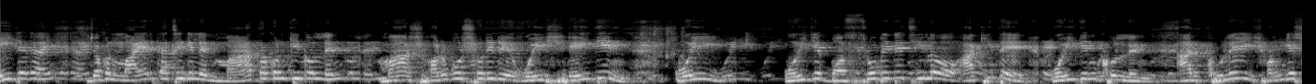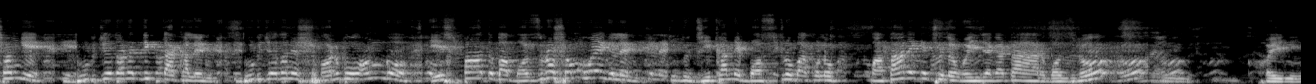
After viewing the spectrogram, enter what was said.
এই জায়গায় যখন মায়ের কাছে গেলেন, মা তখন কি করলেন? মা সর্বশরীরে ওই সেই দিন ওই ওই যে বস্ত্র বেঁধেছিল আখিতে, ওই দিন খুললেন। আর খুলেই সঙ্গে সঙ্গে দুর্যোধনের দিক তাকালেন। দুর্যোধনের সর্ব অঙ্গ ইস্পাত বা বজ্র বজ্রসম হয়ে গেলেন। কিন্তু যেখানে বস্ত্র বা কোনো পাতা রেখেছিল, ওই জায়গাটা আর বজ্র হয়নি।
